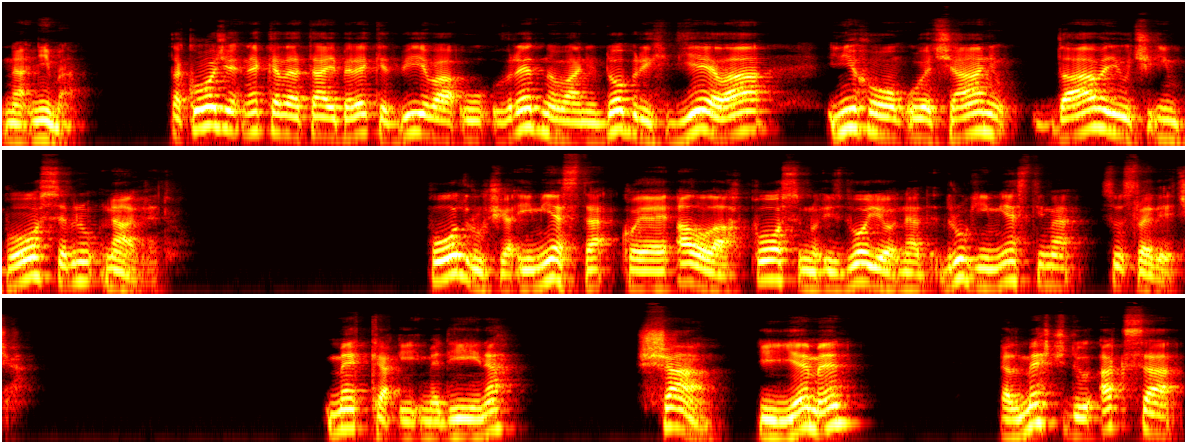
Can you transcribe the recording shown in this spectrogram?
na njima. Također nekada taj bereket biva u vrednovanju dobrih dijela i njihovom uvećanju davajući im posebnu nagradu. Područja i mjesta koja je Allah posebno izdvojio nad drugim mjestima su sljedeća. Mekka i Medina, Šam i Jemen, El Mešćidu Aksa,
